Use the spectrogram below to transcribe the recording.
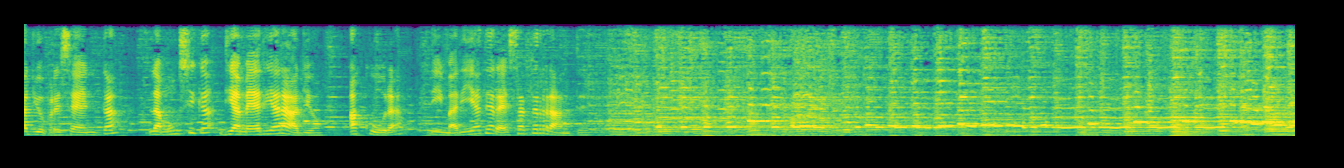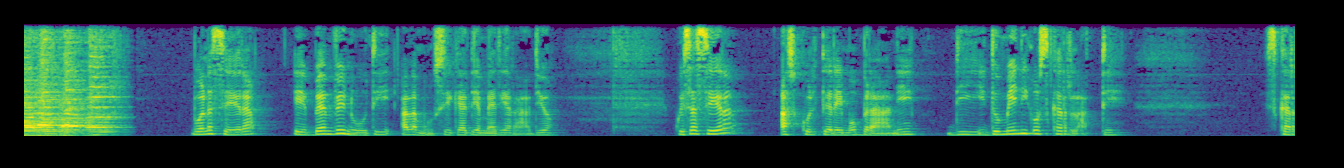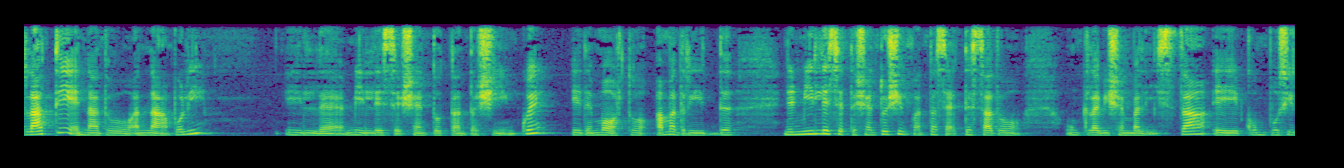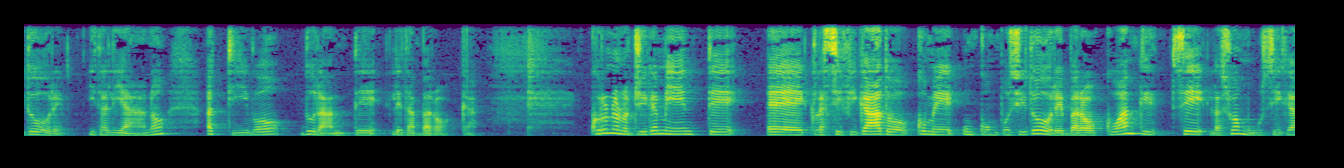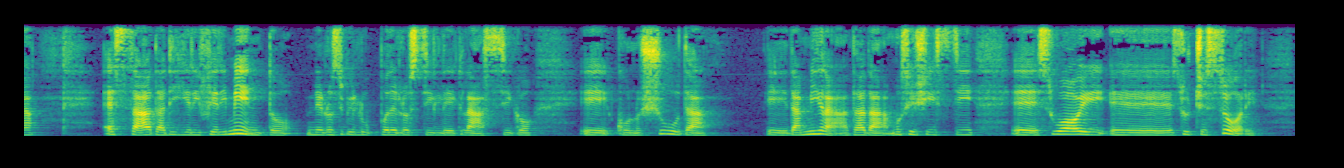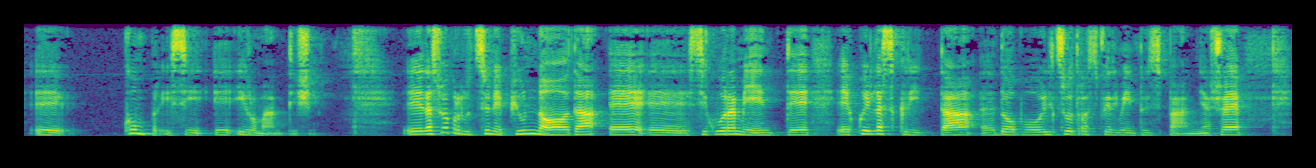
Radio presenta la musica di Ameria Radio, a cura di Maria Teresa Ferrante. Buonasera e benvenuti alla musica di Ameria Radio. Questa sera ascolteremo brani di Domenico Scarlatti. Scarlatti è nato a Napoli il 1685 ed è morto a Madrid nel 1757. È stato un clavicembalista e compositore italiano attivo durante l'età barocca. Cronologicamente è classificato come un compositore barocco, anche se la sua musica è stata di riferimento nello sviluppo dello stile classico e conosciuta ed ammirata da musicisti eh, suoi eh, successori, eh, compresi eh, i romantici. Eh, la sua produzione più nota è eh, sicuramente quella scritta dopo il suo trasferimento in Spagna, cioè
